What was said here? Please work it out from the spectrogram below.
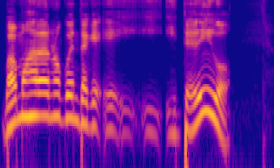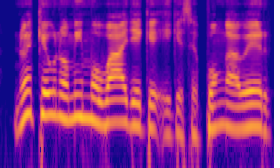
vamos a darnos cuenta que, eh, y, te digo, no es que uno mismo vaya y que, se ponga a ver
